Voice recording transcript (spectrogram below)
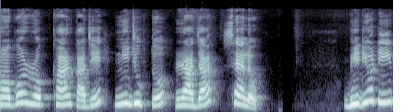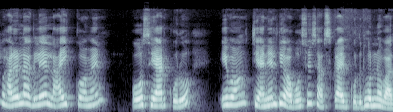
নগর রক্ষার কাজে নিযুক্ত রাজার শ্যালক ভিডিওটি ভালো লাগলে লাইক, কমেন্ট ও শেয়ার করো এবং চ্যানেলটি অবশ্যই সাবস্ক্রাইব করো। ধন্যবাদ।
